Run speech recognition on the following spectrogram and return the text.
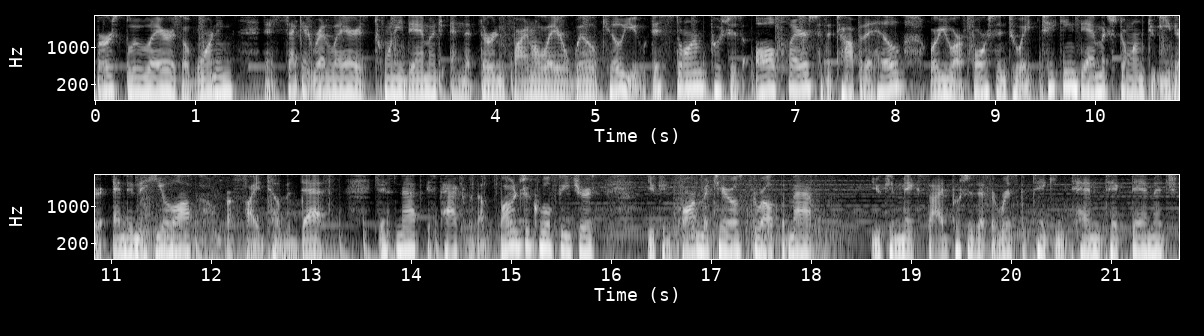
first blue layer is a warning, the second red layer is 20 damage, and the third and final layer will kill you. This storm pushes all players to the top of the hill where you are forced into a ticking damage storm to either end in a heal off or fight till the death. This map is packed with a bunch of cool features. You can farm materials throughout the map, you can make side pushes at the risk of taking 10 tick damage.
